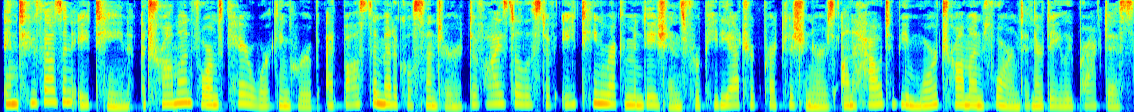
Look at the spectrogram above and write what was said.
In 2018, a trauma informed care working group at Boston Medical Center devised a list of 18 recommendations for pediatric practitioners on how to be more trauma informed in their daily practice.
